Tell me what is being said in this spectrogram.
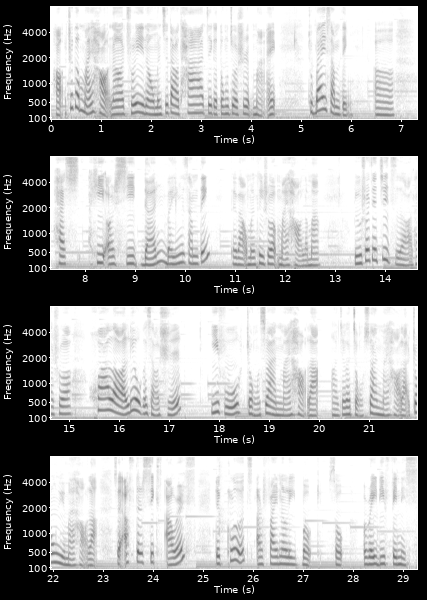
好，这个买好呢，所以呢，我们知道它这个动作是买，to buy something，呃。Has he or she done buying something？对吧？我们可以说买好了吗？比如说这句子啊，他说花了六个小时，衣服总算买好了啊。这个总算买好了，终于买好了。所以 after six hours, the clothes are finally bought. So already finished,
